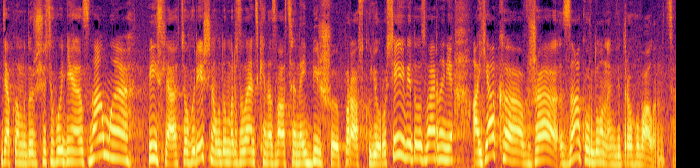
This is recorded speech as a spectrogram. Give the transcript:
Дякуємо дуже, що сьогодні з нами. Після цього рішення Володимир Зеленський назвав це найбільшою поразкою Росії. в Відеозверненні. А як е, вже за кордоном відреагували на це?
